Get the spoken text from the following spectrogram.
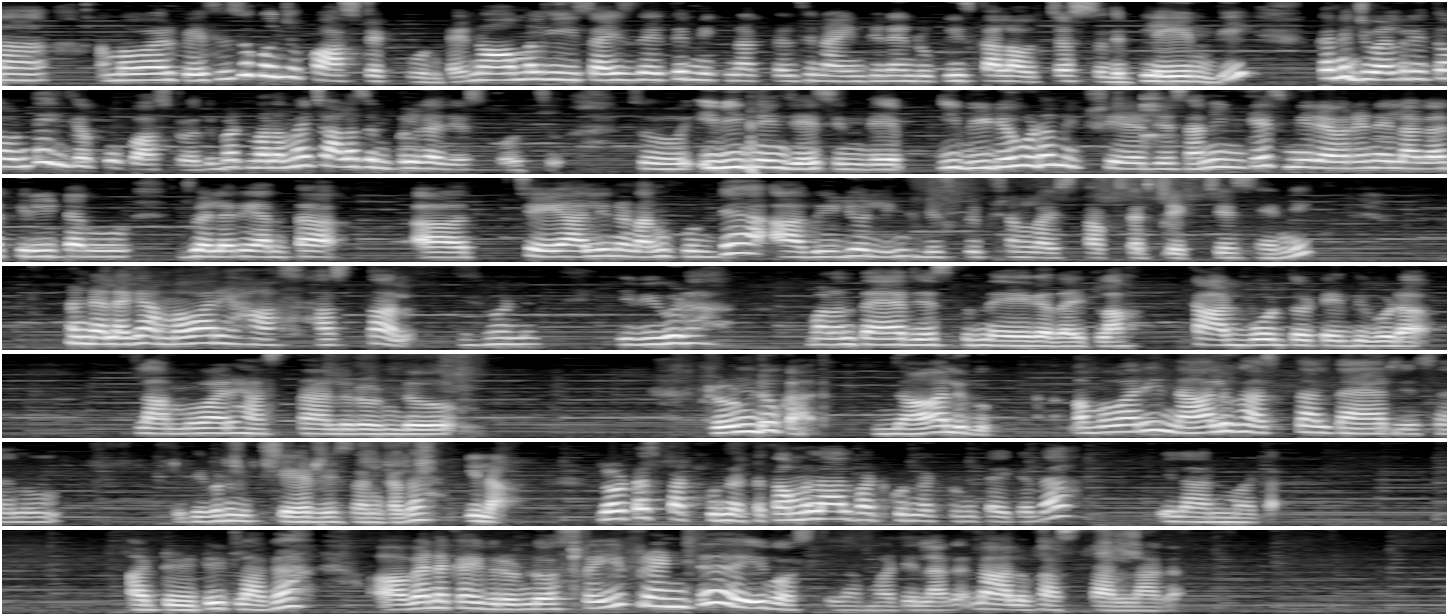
అమ్మవారి ఫేసెస్ కొంచెం కాస్ట్ ఎక్కువ ఉంటాయి. నార్మల్గా ఈ సైజ్ అయితే మీకు నాకు తెలిసి నైంటీ నైన్ రూపీస్కి అలా వచ్చేస్తుంది ప్లేన్ది కానీ జ్యువెలరీతో ఉంటే ఇంకెక్కువ కాస్ట్ అవుతుంది బట్ మనమే చాలా సింపుల్గా చేసుకోవచ్చు. సో ఇవి నేను చేసిందే. ఈ వీడియో కూడా మీకు షేర్ చేశాను. ఇన్ కేస్ మీరు ఎవరైనా ఇలాగా కిరీటం జ్యువెలరీ అంతా చేయాలి నేను అనుకుంటే ఆ వీడియో లింక్ డిస్క్రిప్షన్లో ఇస్తా. ఒకసారి చెక్ చేసేయండి. అండ్ అలాగే అమ్మవారి హస్తాలు. ఇవి కూడా మనం తయారు చేసుకున్నాయే కదా ఇట్లా. కార్డ్బోర్డ్ తోటి ఇది కూడా. ఇట్లా అమ్మవారి హస్తాలు రెండు. రెండు కాదు నాలుగు. అమ్మవారి నాలుగు హస్తాలు తయారు చేశాను. ఇది కూడా మీకు షేర్ చేశాను కదా. ఇలా. లోటస్ పట్టుకున్నట్టు కమలాలు పట్టుకున్నట్టు ఉంటాయి కదా. ఇలా అన్నమాట. అటు ఇటు ఇట్లాగా వెనక ఇవి రెండు వస్తాయి ఫ్రంట్ ఇవి వస్తుంది అన్నమాట ఇలాగా నాలుగు హస్తాల్లాగా.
